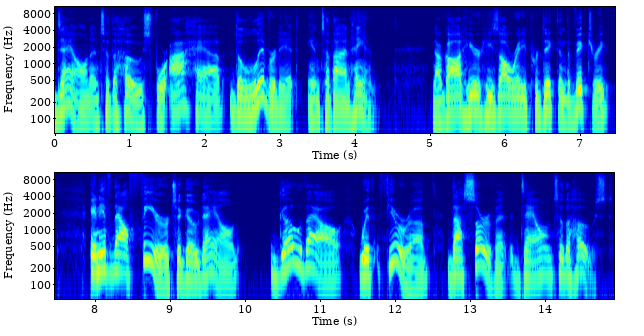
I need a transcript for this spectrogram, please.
down unto the host, for I have delivered it into thine hand. Now, God here, He's already predicting the victory. And if thou fear to go down, go thou with Phurah thy servant down to the host.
